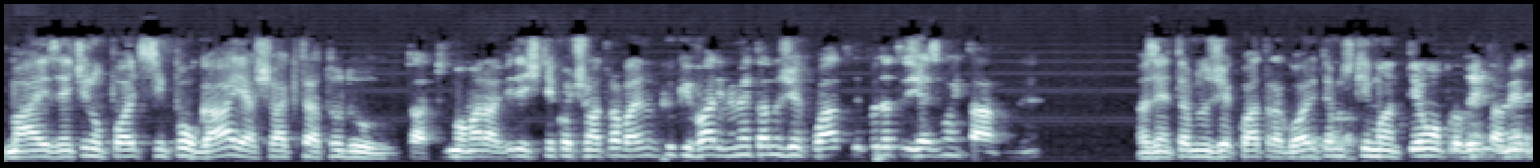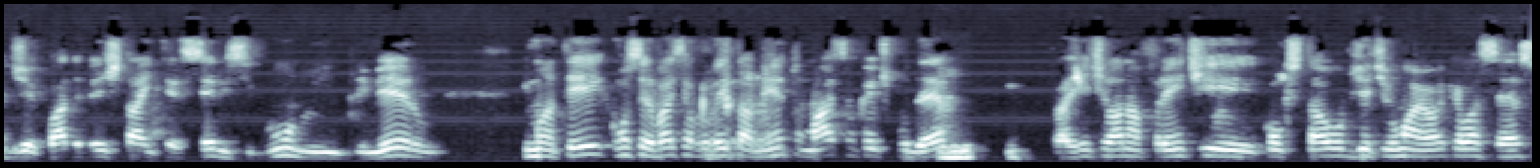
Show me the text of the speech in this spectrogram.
mas a gente não pode se empolgar e achar que está tudo, tá tudo uma maravilha, a gente tem que continuar trabalhando, porque o que vale mesmo é estar tá no G4 depois da 38 né? Nós entramos no G4 agora e temos que manter um aproveitamento de G4, depois de estar em terceiro, em segundo, em primeiro, e manter e conservar esse aproveitamento o máximo que a gente puder, para a gente lá na frente conquistar o objetivo maior, que é o acesso,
